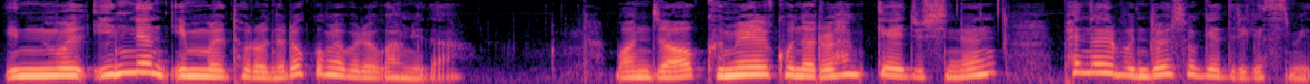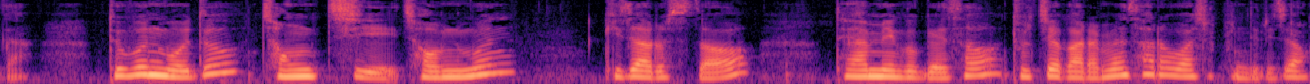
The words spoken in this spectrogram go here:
인물 있는 인물 토론으로 꾸며보려고 합니다. 먼저 금요일 코너를 함께 해주시는 패널 분들 소개해드리겠습니다. 두 분 모두 정치 전문 기자로서 대한민국에서 둘째 가라면 서러워 하실 분들이죠.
